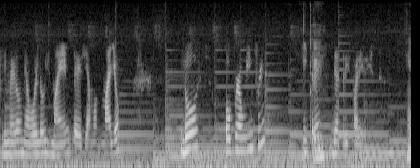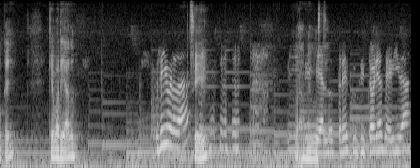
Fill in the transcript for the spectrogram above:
primero mi abuelo Ismael, le decíamos Mayo. Dos, Oprah Winfrey. Y tres, Beatriz Paredes. Ok, qué variado. Sí, ¿verdad? Sí. Ah, me gusta. a los tres sus historias de vida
